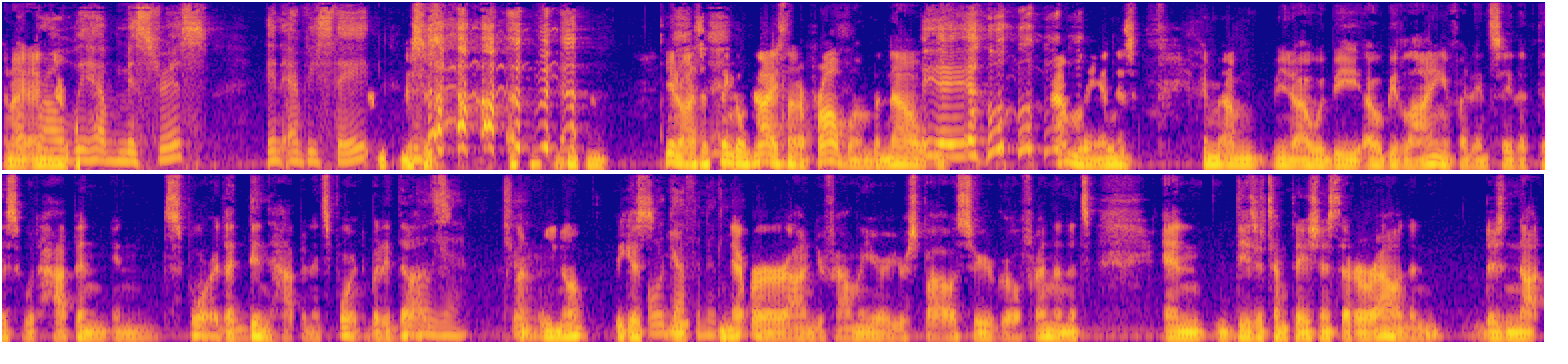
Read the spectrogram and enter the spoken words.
And I, I never, probably have mistress in every state. you know as a single guy it's not a problem but now Yeah, yeah. family and this and um you know i would be i would be lying if i didn't say that this would happen in sport that didn't happen in sport but it oh does. yeah, Uh, true. you know because Oh, you're never around your family or your spouse or your girlfriend and it's and these are temptations that are around and there's not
